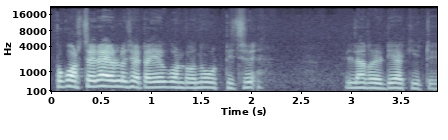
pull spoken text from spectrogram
ഇപ്പോൾ കുറച്ച് നേരം ആയുള്ളൂ ചേട്ടായി കൊണ്ടുവന്ന് ഒട്ടിച്ച് എല്ലാം റെഡിയാക്കിയിട്ട്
